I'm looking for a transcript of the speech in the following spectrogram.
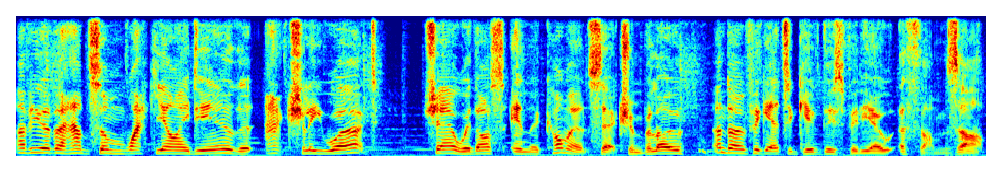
Have you ever had some wacky idea that actually worked? Share with us in the comments section below and don't forget to give this video a thumbs up.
